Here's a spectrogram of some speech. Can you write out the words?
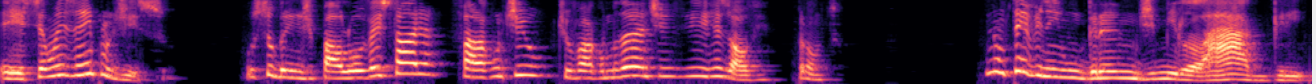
Esse é um exemplo disso. O sobrinho de Paulo ouve a história, fala com o tio, tio fala com o comandante e resolve. Pronto. Não teve nenhum grande milagre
